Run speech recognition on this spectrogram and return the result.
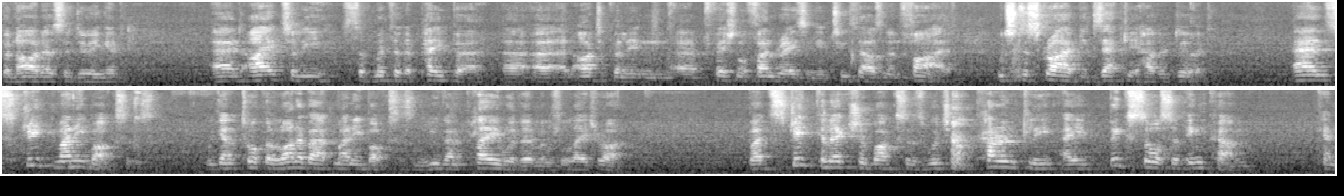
Barnardo's are doing it. And I actually submitted a paper, uh, uh, an article in uh, Professional Fundraising in 2005, which described exactly how to do it. And street money boxes. We're going to talk a lot about money boxes, and you're going to play with them a little later on. But street collection boxes, which are currently a big source of income, can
